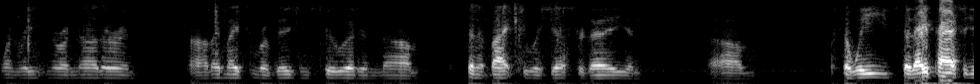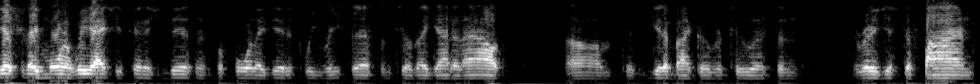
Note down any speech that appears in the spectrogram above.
one reason or another, and uh, they made some revisions to it and um, sent it back to us yesterday. And um, so we so they passed it yesterday morning. We actually finished business before they did it. So we recessed until they got it out um, to get it back over to us, and it really just defines.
